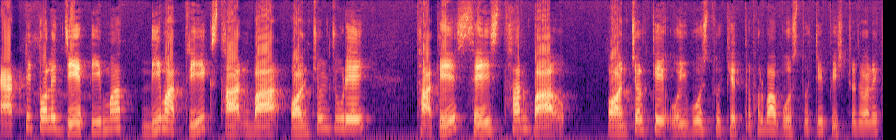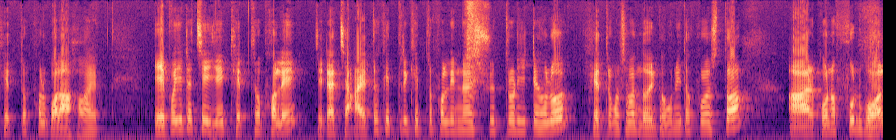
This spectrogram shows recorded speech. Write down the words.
একটি তলে যে দ্বিমা- দ্বিমাত্রিক স্থান বা অঞ্চল জুড়ে থাকে, সেই স্থান বা অঞ্চলকে ওই বস্তুর ক্ষেত্রফল বা বস্তুটি পৃষ্ঠতলের ক্ষেত্রফল বলা হয়। এরপর যেটা হচ্ছে এই যে ক্ষেত্রফলে, যেটা হচ্ছে আয়তক্ষেত্রের ক্ষেত্রফল নির্ণয়ের সূত্র যেটা হলো, ক্ষেত্রফল সমান দৈর্ঘ্য গুণিত প্রস্থ, আর কোনো ফুটবল,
